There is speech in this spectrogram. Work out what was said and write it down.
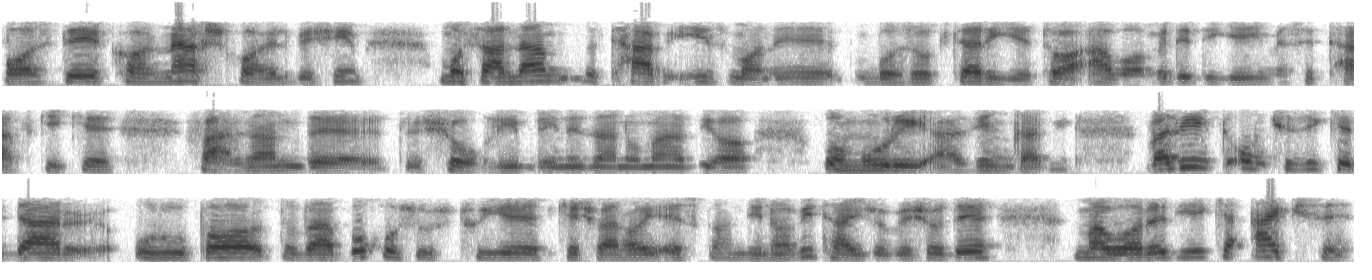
بازده کار نقش قائل بشیم مسلم تبعیض مانع بزرگتریه. تا عوامل دیگه ای مثل تفکیک فرزند شغلی بین زن و مرد یا اموری از این قبیل. ولی اون چیزی که در اروپا و بخصوص توی کشورهای اسکاندیناوی تجربه شده مواردیه که عکس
